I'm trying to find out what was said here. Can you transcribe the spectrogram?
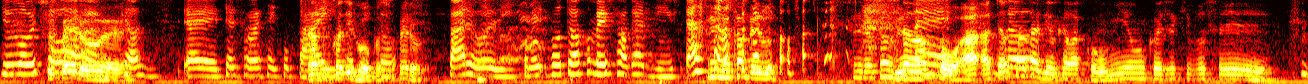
Teve um momento que Superou, ela... é. Que ela é, teve que sair com o pai. Ela trocou de roupa, aceitou. superou. Parou ali. come- Voltou a comer salgadinhos. Prendeu Ela o cabelo. de. Prendeu. Não, É, pô, a- até o salgadinho que ela come é uma coisa que você.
